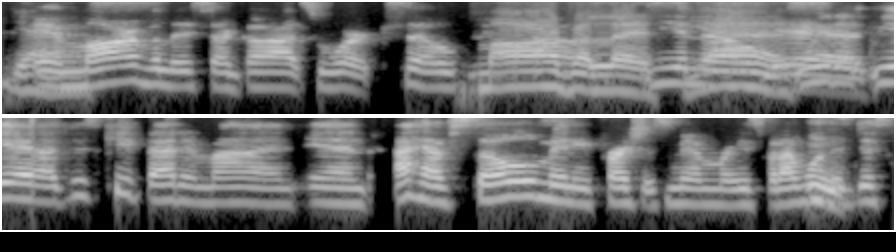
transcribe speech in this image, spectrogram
Yes. And marvelous are God's work. So marvelous, um, you know, yes. yeah, just keep that in mind. And I have so many precious memories, but I want to mm. just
